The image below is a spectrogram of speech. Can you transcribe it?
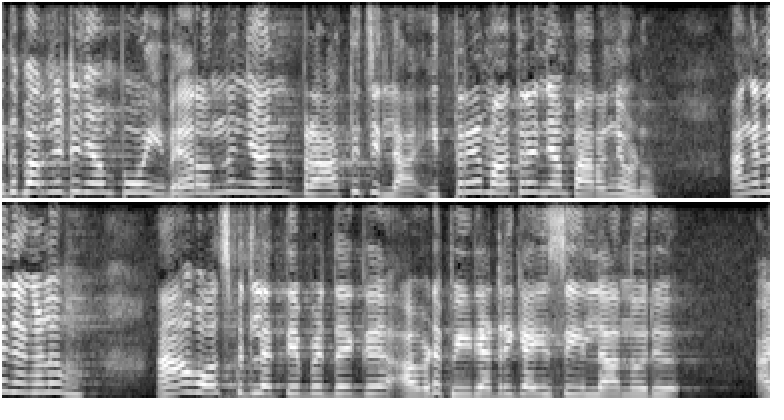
ഇത് പറഞ്ഞിട്ട് ഞാൻ പോയി. വേറൊന്നും ഞാൻ പ്രാർത്ഥിച്ചില്ല. ഇത്രയും മാത്രമേ ഞാൻ പറഞ്ഞോളൂ അങ്ങനെ ഞങ്ങൾ ആ ഹോസ്പിറ്റലിൽ എത്തിയപ്പോഴത്തേക്ക് അവിടെ പീഡിയാട്രിക് ഐ സി ഇല്ല എന്നൊരു ആ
